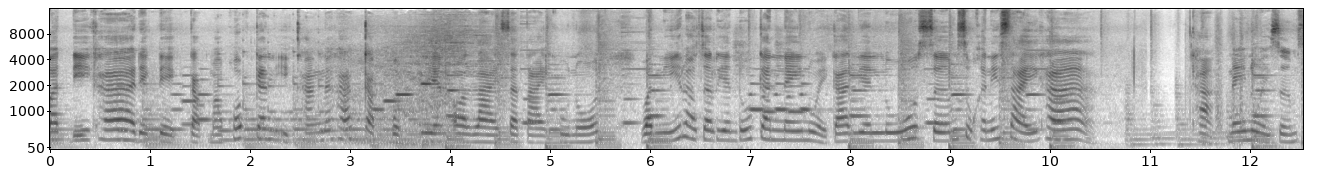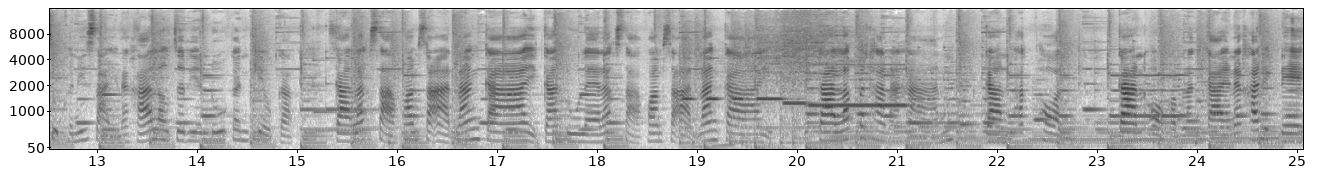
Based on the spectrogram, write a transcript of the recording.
วัสดีค่ะเด็กๆ กลับมาพบกันอีกครั้งนะคะ กับบทเรียนออนไลน์สไตล์ครูโน้ต วันนี้เราจะเรียนรู้กันในหน่วยการเรียนรู้เสริมสุขนิสัยค่ะค่ะ ในหน่วยเสริมสุขนิสัยนะคะ เราจะเรียนรู้กันเกี่ยวกับการรักษาความสะอาดร่างกาย การดูแลรักษาความสะอาดร่างกาย การรับประทานอาหาร การพักผ่อน การออกกำลังกายนะคะ เด็ก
